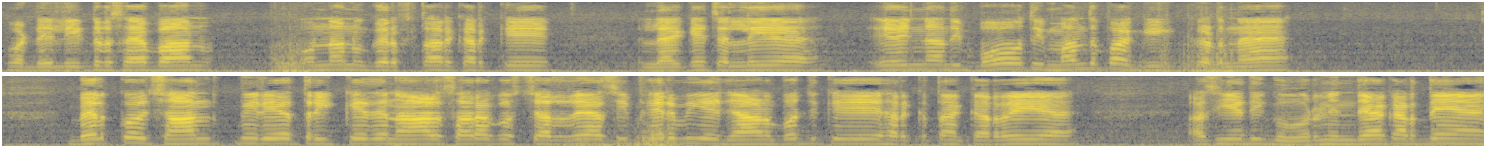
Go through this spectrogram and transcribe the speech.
ਵੱਡੇ ਲੀਡਰ ਸਾਹਿਬਾਨ, ਉਹਨਾਂ ਨੂੰ ਗ੍ਰਿਫਤਾਰ ਕਰਕੇ ਲੈ ਕੇ ਚੱਲੇ ਆ। ਇਹ ਇਹਨਾਂ ਦੀ ਬਹੁਤ ਹੀ ਮੰਦਭਾਗੀ ਘਟਨਾ ਹੈ। ਬਿਲਕੁਲ ਸ਼ਾਂਤਮਈ ਤਰੀਕੇ ਦੇ ਨਾਲ ਸਾਰਾ ਕੁਝ ਚੱਲ ਰਿਹਾ ਸੀ, ਫਿਰ ਵੀ ਇਹ ਜਾਣਬੁੱਝ ਕੇ ਇਹ ਹਰਕਤਾਂ ਕਰ ਰਹੇ ਆ। ਅਸੀਂ ਇਹਦੀ ਘੋਰ ਨਿੰਦਿਆ ਕਰਦੇ ਆ।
